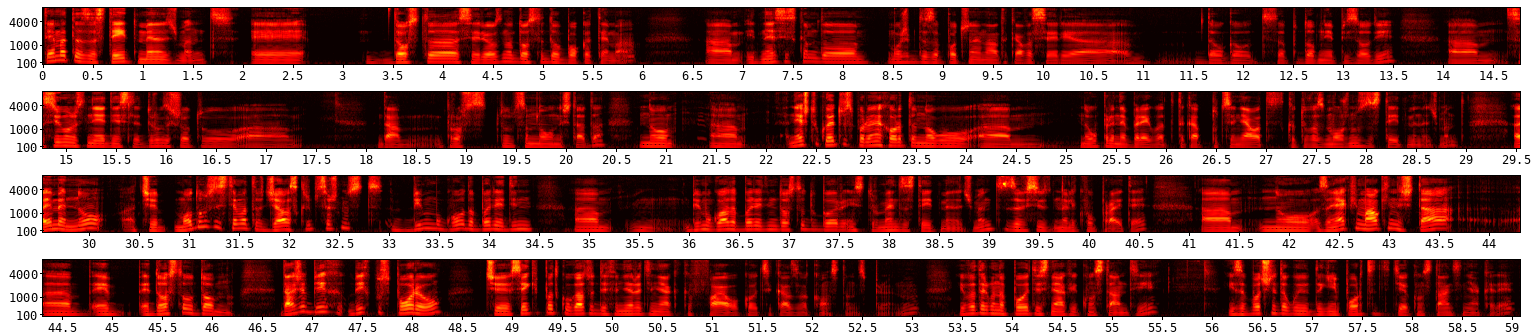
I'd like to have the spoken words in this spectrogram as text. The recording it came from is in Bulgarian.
Темата за state management е доста сериозна, доста дълбока тема. А, и днес искам да, може би да започна една такава серия дълга от подобни епизоди. А, със сигурност не един след друг, защото а, да, просто са много нещата. Но а, нещо, което според мен хората много, а, много пренебрегват, така подценяват като възможност за state management, а именно, че модул системата в JavaScript всъщност би могло да бъде един а, би могла да бъде един доста добър инструмент за state management, зависи нали какво правите. А, но за някакви малки неща а, е, е доста удобно. Даже бих, бих поспорил, че всеки път, когато дефинирате някакъв файл, който се казва constants, примерно, и вътре го напълните с някакви константи и започнете да, го, да ги импортвате тия константи някъде,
